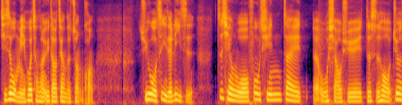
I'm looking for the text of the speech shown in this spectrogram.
其实我们也会常常遇到这样的状况。举我自己的例子，之前我父亲在呃我小学的时候就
